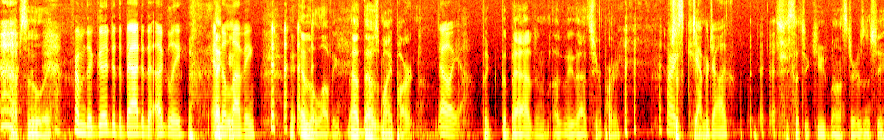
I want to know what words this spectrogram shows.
Absolutely, from the good to the bad to the ugly and the loving. and the loving. That, that was my part. Oh yeah, The the bad and ugly. That's your part. all right, Just kidding. Jabberjaws. She's such a cute monster, isn't she?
